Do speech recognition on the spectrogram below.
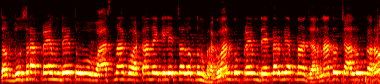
तो अब दूसरा प्रेम दे तो वो वासना को हटाने के लिए चलो, तुम भगवान को प्रेम देकर भी अपना झरना तो चालू करो।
